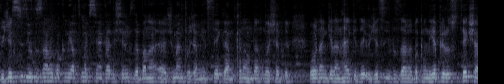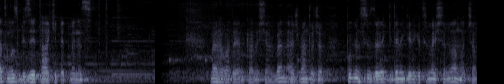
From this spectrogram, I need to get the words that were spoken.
Ücretsiz yıldızlama bakımı yaptırmak isteyen kardeşlerimiz de bana Ercüment Hocam Instagram kanalından ulaşabilir. Oradan gelen herkese ücretsiz yıldızlama bakımını yapıyoruz. Tek şartımız bizi takip etmeniz. Merhaba değerli kardeşlerim. Ben Ercüment Hoca. Bugün sizlere gideni geri getirme işlemini anlatacağım.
